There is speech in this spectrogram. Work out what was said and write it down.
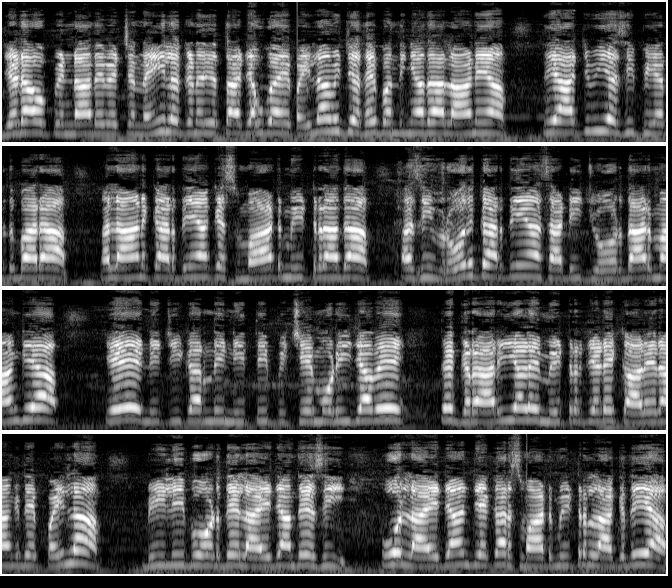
ਜਿਹੜਾ ਉਹ ਪਿੰਡਾਂ ਦੇ ਵਿੱਚ ਨਹੀਂ ਲੱਗਣ ਦਿੱਤਾ ਜਾਊਗਾ। ਇਹ ਪਹਿਲਾਂ ਵੀ ਜਥੇਬੰਦੀਆਂ ਦਾ ਐਲਾਨ ਆ ਤੇ ਅੱਜ ਵੀ ਅਸੀਂ ਫੇਰ ਦੁਬਾਰਾ ਐਲਾਨ ਕਰਦੇ ਹਾਂ ਕਿ ਸਮਾਰਟ ਮੀਟਰਾਂ ਦਾ ਅਸੀਂ ਵਿਰੋਧ ਕਰਦੇ ਹਾਂ। ਸਾਡੀ ਜ਼ੋਰਦਾਰ ਮੰਗ ਆ ਕਿ ਨਿੱਜੀਕਰਨ ਦੀ ਨੀਤੀ ਪਿੱਛੇ ਮੋੜੀ ਜਾਵੇ ਤੇ ਗਰਾਰੀ ਵਾਲੇ ਮੀਟਰ ਜਿਹੜੇ ਕਾਲੇ ਰੰਗ ਦੇ ਪਹਿਲਾਂ ਬਿਜਲੀ ਬੋਰਡ ਦੇ ਲਾਏ ਜਾਂਦੇ ਸੀ, ਉਹ ਲਾਏ ਜਾਣ। ਜੇਕਰ ਸਮਾਰਟ ਮੀਟਰ ਲੱਗਦੇ ਆ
